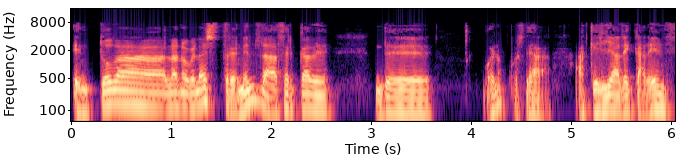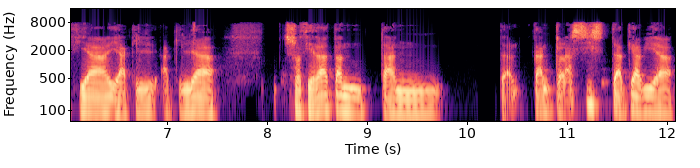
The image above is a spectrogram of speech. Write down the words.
en toda la novela es tremenda acerca de, bueno, pues de aquella decadencia y aquel, aquella sociedad tan, tan, tan, tan clasista que había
